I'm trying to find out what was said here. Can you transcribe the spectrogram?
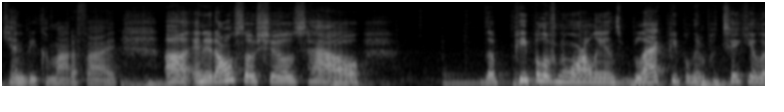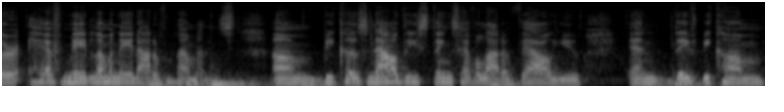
can be commodified. Uh, and it also shows how the people of New Orleans, black people in particular, have made lemonade out of lemons um, because now these things have a lot of value and they've become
